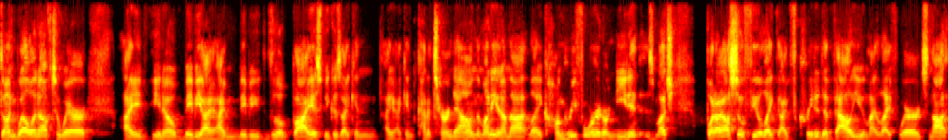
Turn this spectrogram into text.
done well enough to where I, you know, maybe I, I'm maybe a little biased because I can, I, I can kind of turn down the money and I'm not like hungry for it or need it as much. But I also feel like I've created a value in my life where it's not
